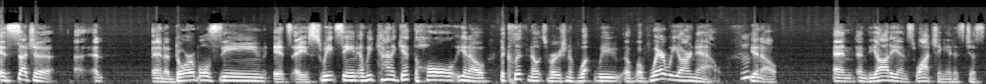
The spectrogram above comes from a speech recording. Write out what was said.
it's such a an, an adorable scene. It's a sweet scene, and we kind of get the whole, you know, the Cliff Notes version of what we of, of where we are now, Mm-hmm. you know, and and the audience watching it is just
